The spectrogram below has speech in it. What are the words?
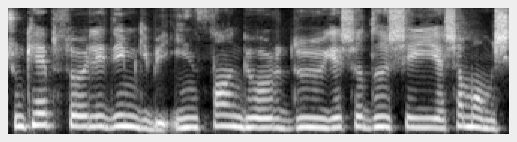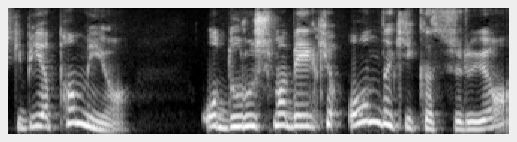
Çünkü hep söylediğim gibi insan gördüğü, yaşadığı şeyi yaşamamış gibi yapamıyor. O duruşma belki 10 dakika sürüyor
